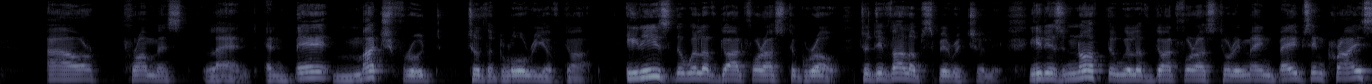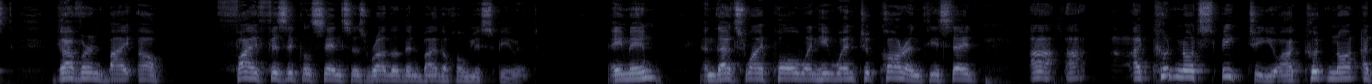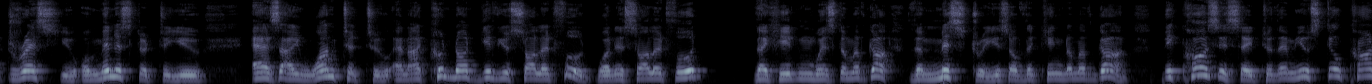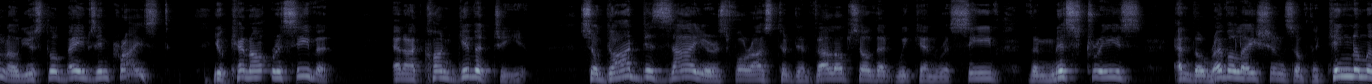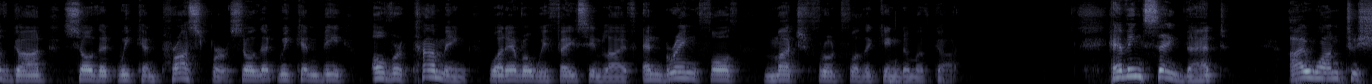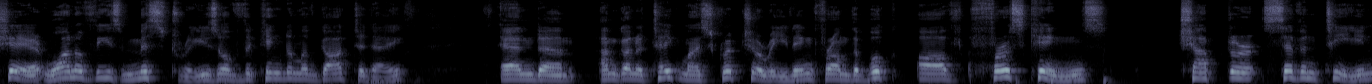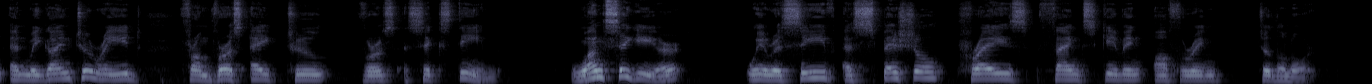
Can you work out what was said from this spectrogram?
our promised land and bear much fruit to the glory of God. It is the will of God for us to grow, to develop spiritually. It is not the will of God for us to remain babes in Christ, governed by our five physical senses rather than by the Holy Spirit. Amen. And that's why Paul, when he went to Corinth, he said, I, I, I could not speak to you, I could not address you or minister to you as I wanted to, and I could not give you solid food. What is solid food? the hidden wisdom of God, the mysteries of the kingdom of God. Because he said to them, You're still carnal, you're still babes in Christ. You cannot receive it, and I can't give it to you. So God desires for us to develop so that we can receive the mysteries and the revelations of the kingdom of God so that we can prosper, so that we can be overcoming whatever we face in life and bring forth much fruit for the kingdom of God. Having said that, I want to share one of these mysteries of the kingdom of God today. And um, I'm going to take my scripture reading from the book of First Kings, chapter 17, and we're going to read from verse 8 to verse 16. Once a year, we receive a special praise thanksgiving offering to the Lord.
